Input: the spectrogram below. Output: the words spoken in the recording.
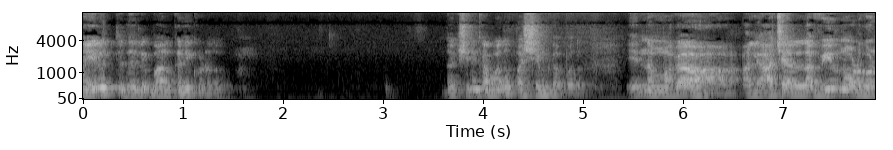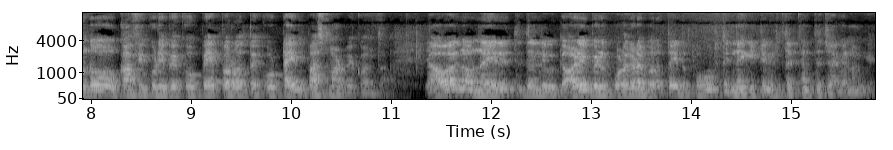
ನೈಋತ್ಯದಲ್ಲಿ ಬಾಲ್ಕನಿ ಕೊಡೋದು. ದಕ್ಷಿಣ ಆಗ್ಬೋದು ಪಶ್ಚಿಮ ಆಗ್ಬೋದು ಏನು ನಮ್ಮ ಮಗ, ಅಲ್ಲಿ ಆಚೆ ಎಲ್ಲ ವ್ಯೂ ನೋಡಿಕೊಂಡು ಕಾಫಿ ಕುಡಿಬೇಕು ಪೇಪರ್ ಓದಬೇಕು ಟೈಮ್ ಪಾಸ್ ಮಾಡಬೇಕು ಅಂತ. ಯಾವಾಗ ನಾವು ನೈಋತ್ಯದಲ್ಲಿ ಗಾಳಿ ಬೆಳಕು ಒಳಗಡೆ ಬರುತ್ತೆ, ಇದು ಪೂರ್ತಿ ನೆಗೆಟಿವ್ ಇರ್ತಕ್ಕಂಥ ಜಾಗ ನಮಗೆ,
